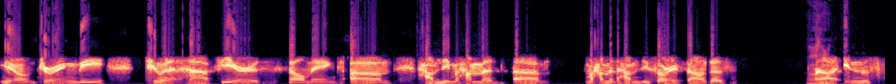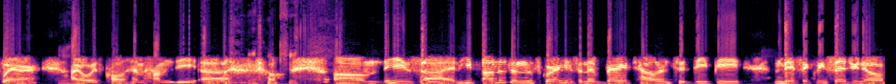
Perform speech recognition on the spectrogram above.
you know, during the two and a half years filming. Um, Hamdi Muhammad. Um, Muhammad Hamdi, sorry, found us uh, uh, in the square. Yeah. I always call him Hamdi. Uh, so, um, he's uh, and he found us in the square. He's a very talented DP, and basically said, you know,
